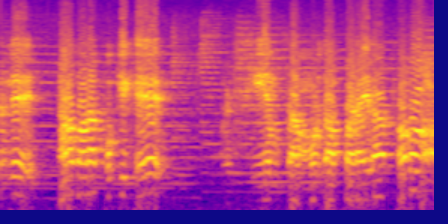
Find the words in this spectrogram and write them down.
आहे घे म्हणावं त्यातले दहा बारा खोकी घे पण सीएमचा मुर्दा पडायला थांबा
